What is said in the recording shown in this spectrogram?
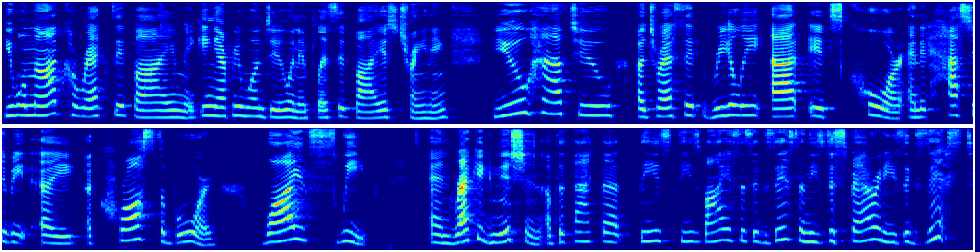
You will not correct it by making everyone do an implicit bias training. You have to address it really at its core, and it has to be a across the board, wide sweep and recognition of the fact that these, these biases exist and these disparities exist.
